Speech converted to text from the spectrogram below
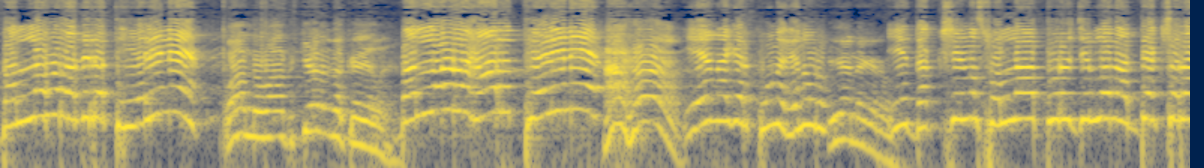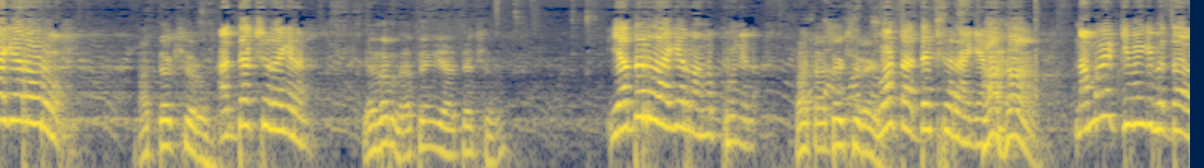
ಬಲ್ಲವರು ಅದಿರತ್ ಹೇಳಿನಿ. ಒಂದು ಮಾತು ಕೇಳಬೇಕಾಗ್ಯದ. ಬಲ್ಲವರು ಹಾರತ್ ಹೇಳಿನಿ. ಏನಾಗ್ಯಾರ ಕೂನದೇನವ್ರು ಏನಾಗ್ಯಾರ? ಈ ದಕ್ಷಿಣ ಸೊಲ್ಲಾಪುರ ಜಿಲ್ಲಾದ ಅಧ್ಯಕ್ಷರಾಗ್ಯಾರ ಅವರು. ಅಧ್ಯಕ್ಷರು? ಅಧ್ಯಕ್ಷರಾಗ್ಯಾರ. ಎದರ್ದ ತಂಗಿ ಅಧ್ಯಕ್ಷರು? ಎದರ್ದಾಗ್ಯಾರ ನನಗ್ ಕೂನಿಲ್ಲ ಒಟ್ಟು ಅಧ್ಯಕ್ಷರಾಗ್ಯಾರ? ಒಟ್ಟು ಅಧ್ಯಕ್ಷರಾಗ್ಯಾರ. ನಮಗೆ ಕಿವಿಗೆ ಬಿದ್ದಾವ.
